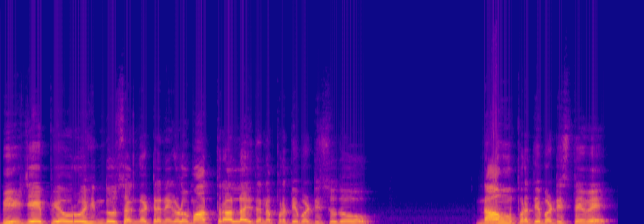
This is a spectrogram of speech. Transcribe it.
ಬಿ ಜೆ ಪಿಯವರು ಹಿಂದೂ ಸಂಘಟನೆಗಳು ಮಾತ್ರ ಅಲ್ಲ ಇದನ್ನು ಪ್ರತಿಭಟಿಸೋದು. ನಾವು ಪ್ರತಿಭಟಿಸ್ತೇವೆ.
